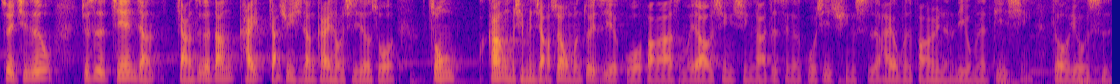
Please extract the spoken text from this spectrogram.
所以其实就是今天讲讲这个当开假讯息当开头，其实就是说中。刚刚我们前面讲，虽然我们对自己的国防啊什么要有信心啊，这整个国际群势啊，还有我们的防御能力、我们的地形都有优势，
